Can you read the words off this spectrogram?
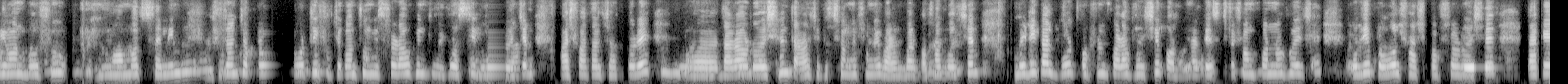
বিমান বসু, মোহাম্মদ সেলিম, সুজন চক্রবর্তী, সূর্যকান্ত মিশ্ররাও কিন্তু উপস্থিত রয়েছেন হাসপাতাল চত্বরে। তারাও রয়েছেন, তারা চিকিৎসকের সঙ্গে বারংবার কথা বলছেন। মেডিকেল বোর্ড গঠন করা হয়েছে, করোনা টেস্ট সম্পন্ন হয়েছে যদিও প্রবল শ্বাসকষ্ট রয়েছে। তাকে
